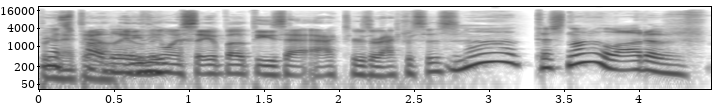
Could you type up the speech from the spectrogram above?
bring That's that down. Anything you want to say about these uh, actors or actresses? No, there's not a lot of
